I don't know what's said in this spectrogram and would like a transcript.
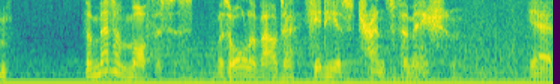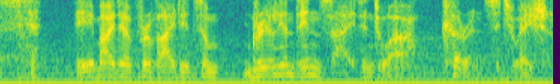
the Metamorphosis was all about a hideous transformation. Yes, he might have provided some brilliant insight into our current situation.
